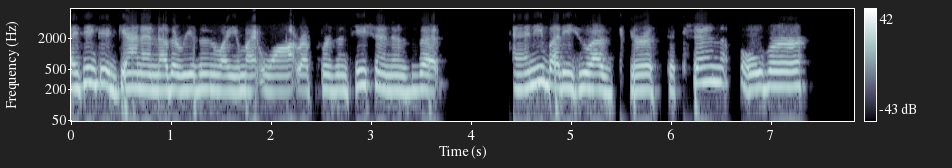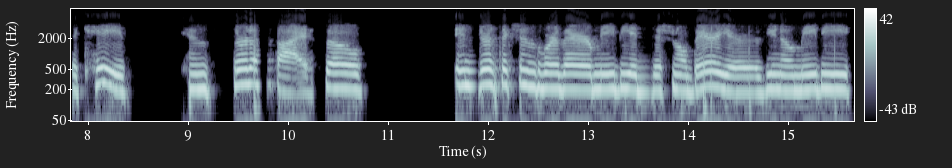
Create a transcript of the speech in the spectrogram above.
I think again another reason why you might want representation is that anybody who has jurisdiction over the case can certify. So in jurisdictions where there may be additional barriers, you know, maybe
